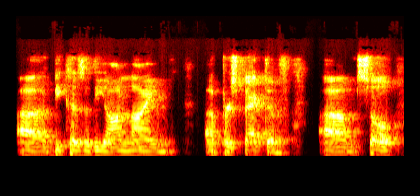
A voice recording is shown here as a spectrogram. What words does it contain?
uh, because of the online uh, perspective. Um, so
